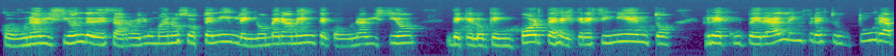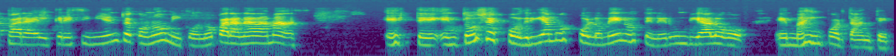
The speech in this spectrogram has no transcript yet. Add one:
con una visión de desarrollo humano sostenible y no meramente con una visión de que lo que importa es el crecimiento, recuperar la infraestructura para el crecimiento económico, no para nada más. Este, entonces podríamos por lo menos tener un diálogo eh, más importante.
